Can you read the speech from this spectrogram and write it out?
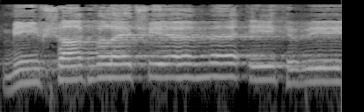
my však vlečieme ich viny.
